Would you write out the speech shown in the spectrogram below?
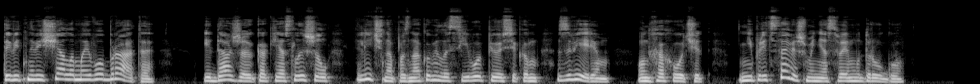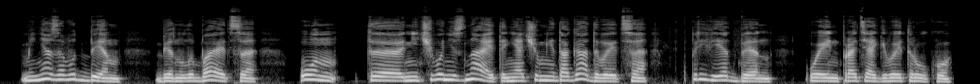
ты ведь навещала моего брата. И даже, как я слышал, лично познакомилась с его песиком, зверем. Он хохочет. Не представишь меня своему другу?» «Меня зовут Бен». Бен улыбается. «Он-то ничего не знает и ни о чем не догадывается». «Привет, Бен». Уэйн протягивает руку.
